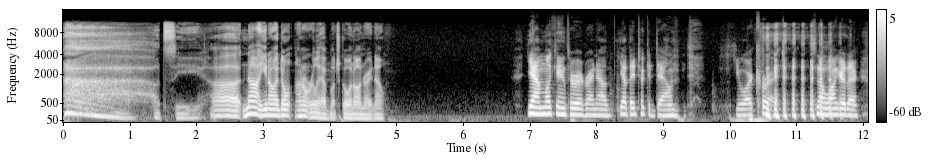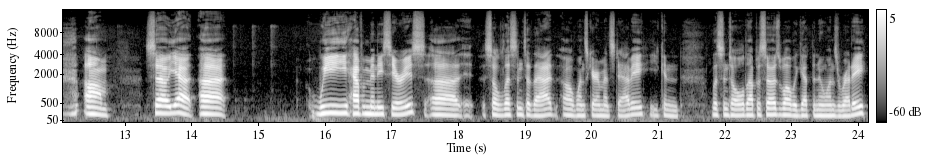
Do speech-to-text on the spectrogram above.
Let's see. Uh, nah, you know, I don't. I don't really have much going on right now. Yeah, I'm looking through it right now. Yeah, they took it down. you are correct. it's no longer there. Um, so yeah, uh, we have a mini series. Uh, so listen to that. Uh, when Scary Met Stabby, you can listen to old episodes while we get the new ones ready.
